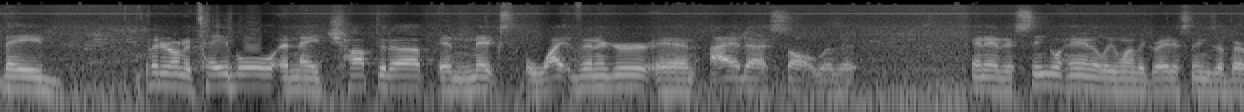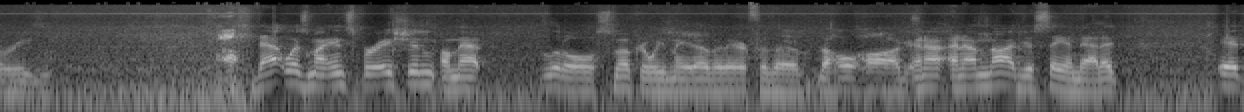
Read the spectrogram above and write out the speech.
they put it on a table and they chopped it up and mixed white vinegar and iodized salt with it. And it is single handedly one of the greatest things I've ever eaten. That was my inspiration on that little smoker we made over there for the the whole hog, and I and I'm not just saying that it it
